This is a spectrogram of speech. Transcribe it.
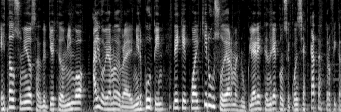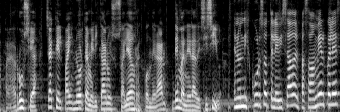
Estados Unidos advirtió este domingo al gobierno de Vladimir Putin de que cualquier uso de armas nucleares tendría consecuencias catastróficas para Rusia, ya que el país norteamericano y sus aliados responderán de manera decisiva. En un discurso televisado el pasado miércoles,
